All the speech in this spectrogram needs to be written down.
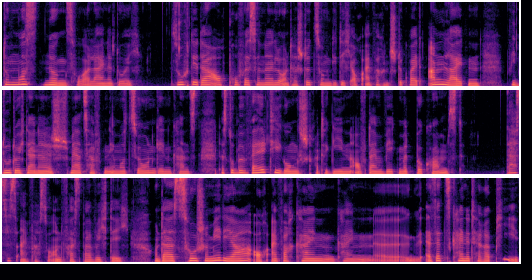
Du musst nirgendwo alleine durch. Such dir da auch professionelle Unterstützung, die dich auch einfach ein Stück weit anleiten, wie du durch deine schmerzhaften Emotionen gehen kannst, dass du Bewältigungsstrategien auf deinem Weg mitbekommst. Das ist einfach so unfassbar wichtig. Und da ist Social Media auch einfach kein, kein, äh, ersetzt keine Therapie.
